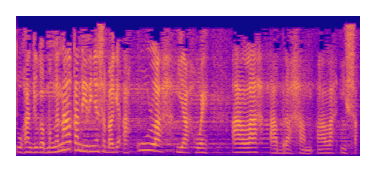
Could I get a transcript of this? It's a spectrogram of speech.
Tuhan juga mengenalkan dirinya sebagai akulah Yahweh, Allah Abraham, Allah Ishak.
